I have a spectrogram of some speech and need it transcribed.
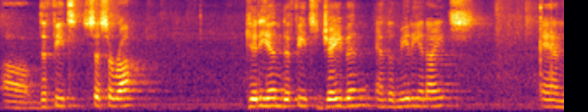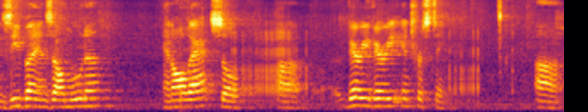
uh, defeats Sisera. Gideon defeats Jabin and the Midianites and Zebah and Zalmunna and all that. So, uh, very, very interesting. Uh,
